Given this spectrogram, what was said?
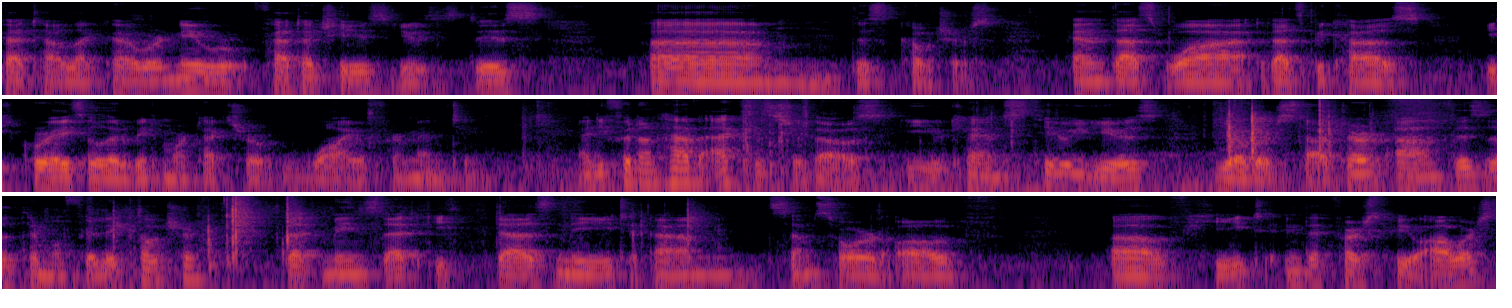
feta, like our new feta cheese uses this um, these cultures, and that's why that's because it creates a little bit more texture while fermenting. And if you don't have access to those, you can still use yogurt starter. Uh, this is a thermophilic culture. That means that it does need um, some sort of, of heat in the first few hours,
